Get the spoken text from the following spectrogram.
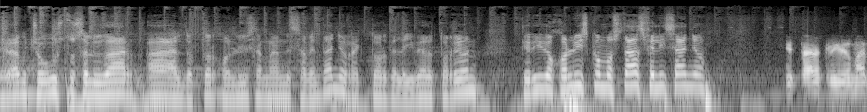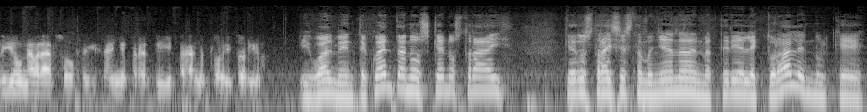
Me da mucho gusto saludar al doctor Juan Luis Hernández Avendaño, rector de la Ibero Torreón. Querido Juan Luis, ¿cómo estás? Feliz año. ¿Qué tal, querido Mario? Un abrazo, feliz año para ti y para nuestro auditorio. Igualmente, cuéntanos qué nos trae, qué nos traes esta mañana en materia electoral, en el que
